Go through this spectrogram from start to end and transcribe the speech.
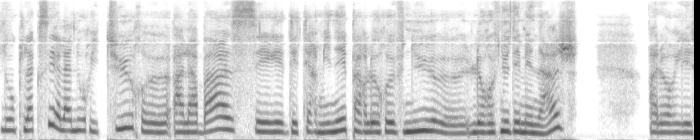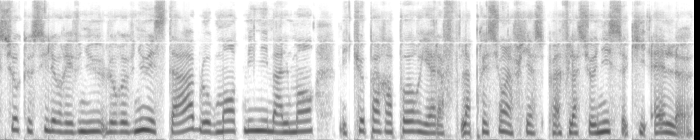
Donc l'accès à la nourriture, euh, à la base, c'est déterminé par le revenu, le revenu des ménages. Alors, il est sûr que si le revenu, le revenu est stable, augmente minimalement, mais que par rapport, il y a la, pression inflationniste qui, elle,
